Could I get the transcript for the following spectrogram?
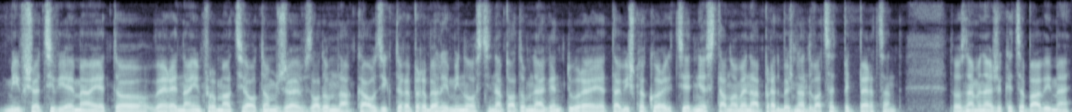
My všetci vieme a je to verejná informácia o tom, že vzhľadom na kauzy, ktoré prebehli v minulosti na platobnej agentúre, je tá výška korekcie dnes stanovená predbežná 25% To znamená, že keď sa bavíme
